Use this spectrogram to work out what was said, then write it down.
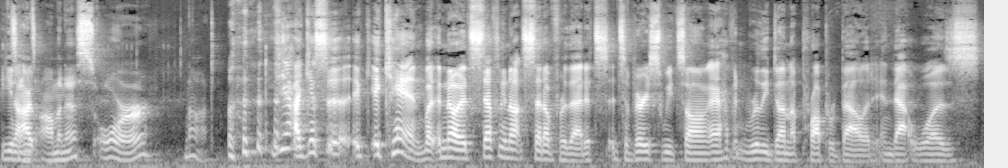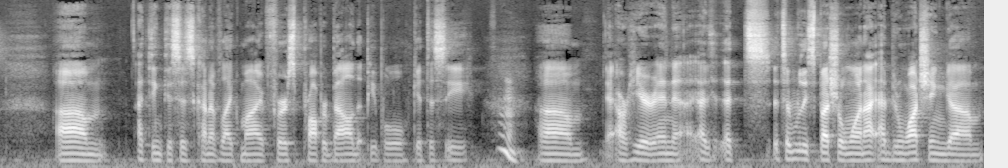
you know, I, sounds ominous or not. yeah, I guess it, it, it can, but no, it's definitely not set up for that. It's it's a very sweet song. I haven't really done a proper ballad, and that was, um, I think this is kind of like my first proper ballad that people get to see, um, or hear, and I, it's it's a really special one. I, I've been watching um,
